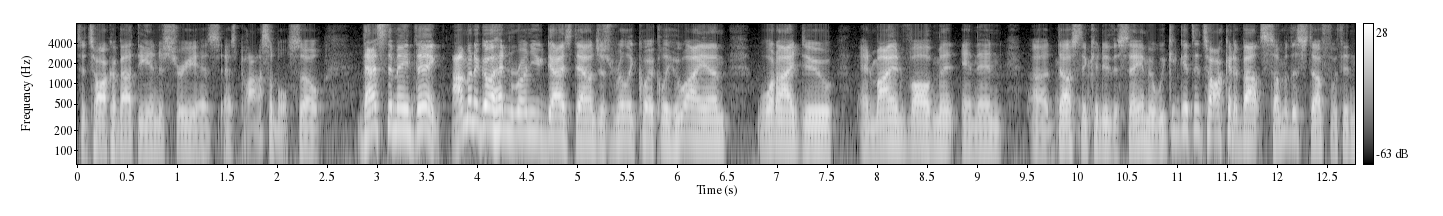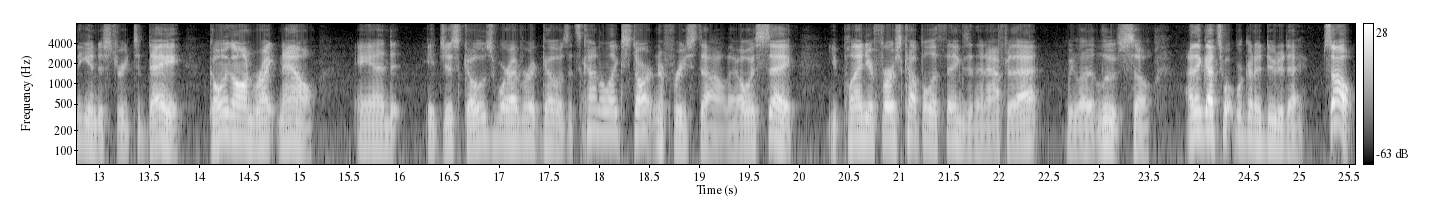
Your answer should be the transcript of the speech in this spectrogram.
to talk about the industry as, as possible. So that's the main thing. I'm going to go ahead and run you guys down just really quickly who I am, what I do, and my involvement, and then uh, Dustin can do the same, and we can get to talking about some of the stuff within the industry today going on right now, and it just goes wherever it goes. It's kind of like starting a freestyle. They always say you plan your first couple of things, and then after that, we let it loose. So I think that's what we're going to do today. So,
